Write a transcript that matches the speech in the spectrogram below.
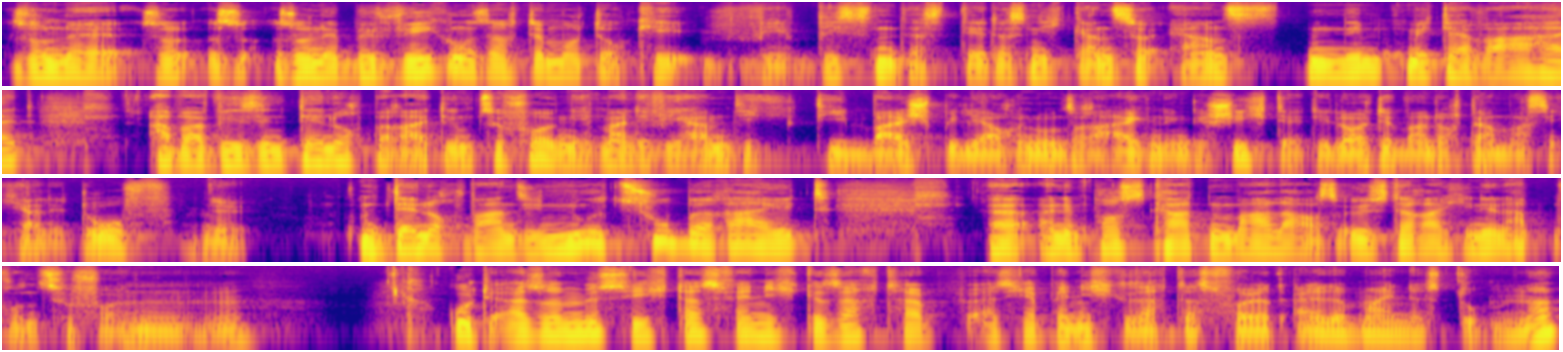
so, eine, so, so eine Bewegung nach dem Motto, okay, wir wissen, dass der das nicht ganz so ernst nimmt mit der Wahrheit, aber wir sind dennoch bereit, ihm zu folgen. Ich meine, wir haben die, die Beispiele auch in unserer eigenen Geschichte. Die Leute waren doch damals nicht alle doof. Nee. Und dennoch waren sie nur zu bereit, äh, einem Postkartenmaler aus Österreich in den Abgrund zu folgen. Mhm. Gut, also müsste ich das, wenn ich gesagt habe, also ich habe ja nicht gesagt, das Volk allgemein ist dumm, ne?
